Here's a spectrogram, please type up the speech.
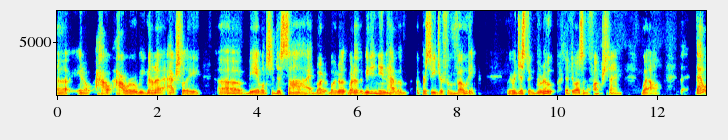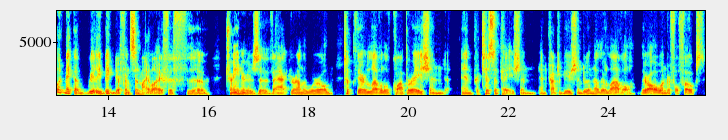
uh, you know, how how are we going to actually uh, be able to decide what what are, what are the, we didn't even have a, a, procedure for voting. We were just a group that wasn't functioning well. That would make a really big difference in my life if the trainers of ACT around the world took their level of cooperation and participation and contribution to another level. They're all wonderful folks.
